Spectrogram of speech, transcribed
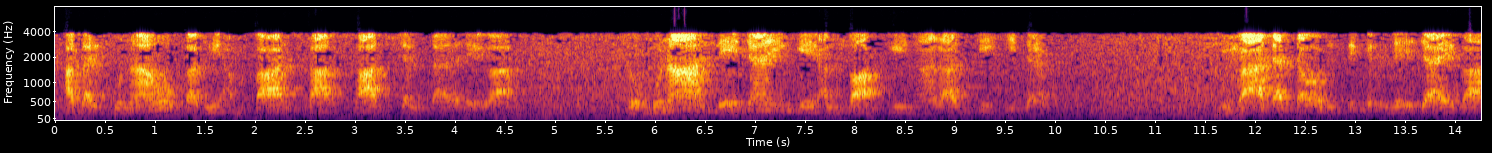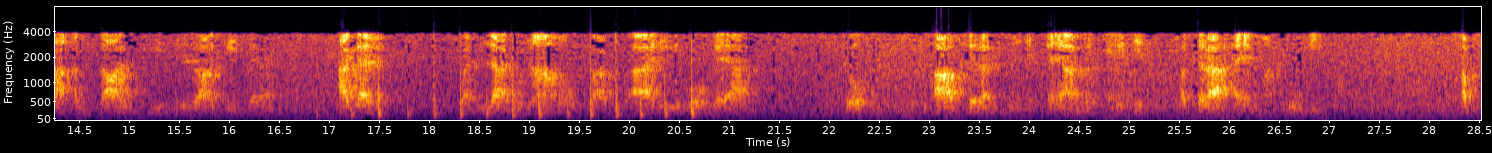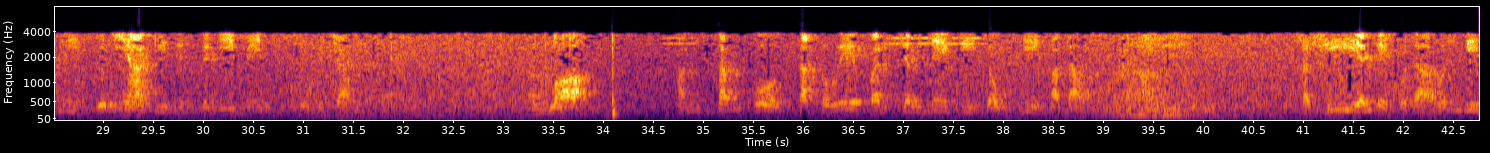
اگر گناہوں کا بھی امبار ساتھ ساتھ چلتا رہے گا تو گناہ لے جائیں گے اللہ کی ناراضگی کی طرف۔ عبادت اور ذکر لے جائے گا اللہ کی رضا کی طرف۔ اگر بدلہ گناہوں کا بھاری ہو گیا تو آخرت میں قیامت کے دن خطرہ ہے محبوبی کا اپنی دنیا کی زندگی میں اس سے بچانے چاہیے اللہ ہم سب کو تقوی پر چلنے کی توفیق عطا خشیت خدا بندی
